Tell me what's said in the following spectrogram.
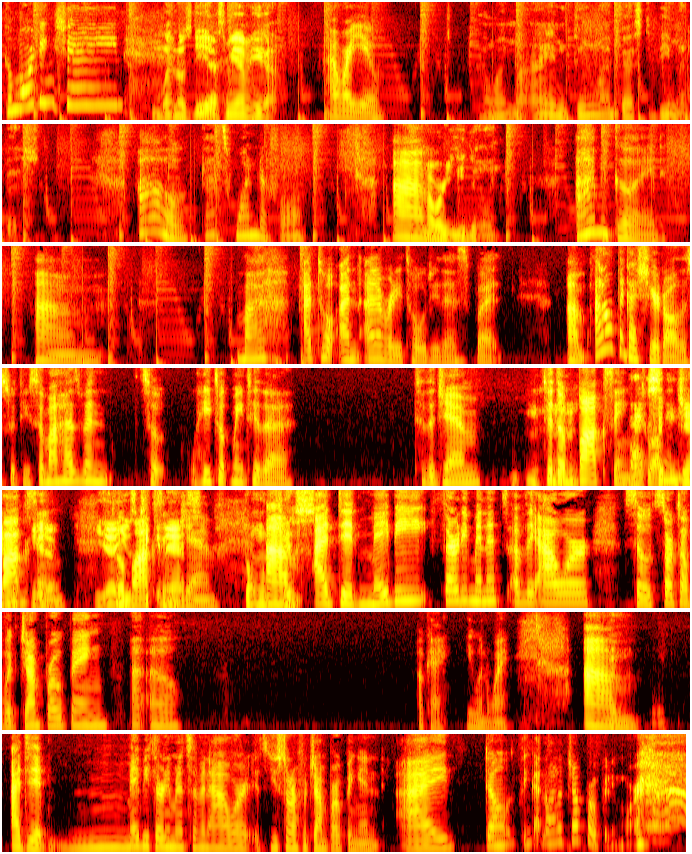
Good morning, Shane. Buenos dias, mi amiga. How are you? How am I? I am doing my best to be my best. Oh, that's wonderful. Um, How are you doing? I'm good. Um, my I told I, I already told you this, but um, I don't think I shared all this with you. So my husband, so he took me to the to the gym to the Mhm. boxing Boxing gym, boxing yeah, to a you was kicking boxing ass, gym. Um. I did maybe 30 minutes of the hour. So it starts off with jump roping. Uh oh. Okay, you went away. Um, I did maybe 30 minutes of an hour. It's you start off with jump roping, and I don't think I know how to jump rope anymore.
